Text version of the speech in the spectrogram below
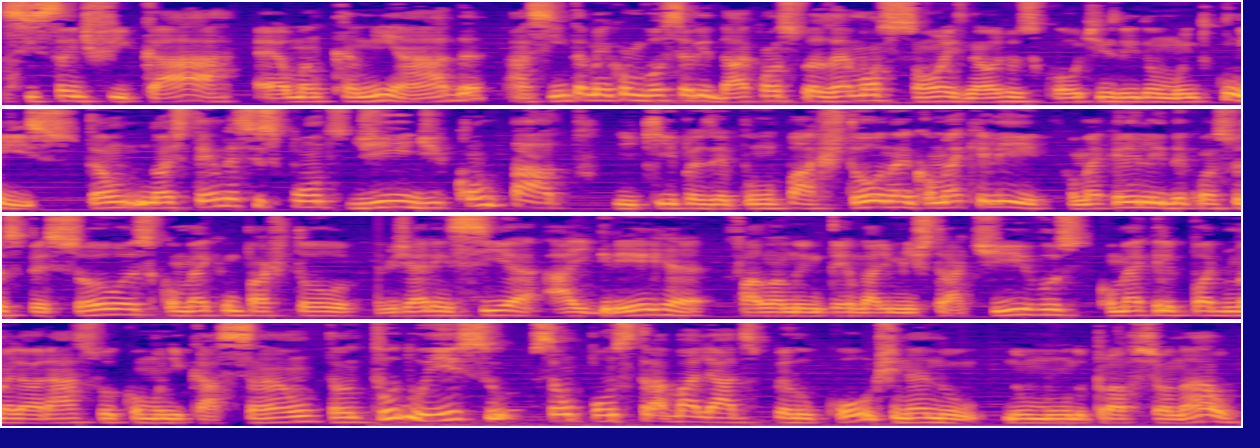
se santificar é uma caminhada, assim também como você lidar com as suas emoções, né? Hoje os coaches lidam muito com isso. Então nós temos esses pontos de, de contato, de que, por exemplo, um pastor, né? Como é que ele, como é que ele lida com as suas pessoas? Como é que um pastor gerencia a igreja, falando em termos administrativos? Como é que ele pode melhorar a sua comunicação? Então tudo isso são pontos trabalhados pelo coach, né? No, no mundo profissional,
